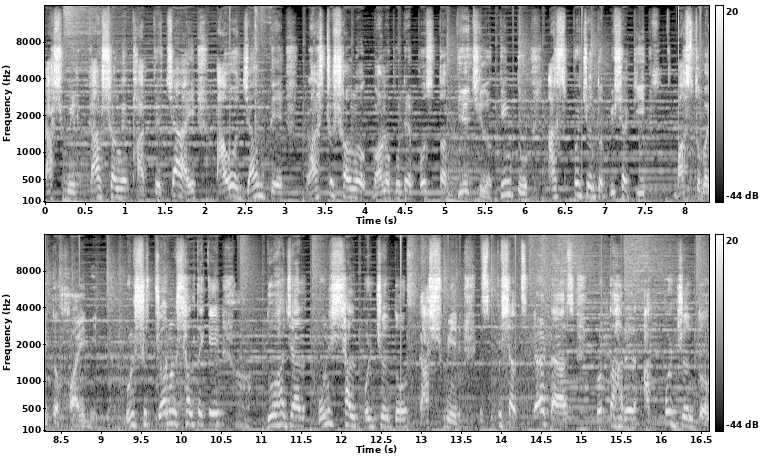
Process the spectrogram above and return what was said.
কাশ্মীর কার সঙ্গে থাকতে চায় তাও জানতে রাষ্ট্রসংঘ গণভোটের প্রস্তাব দিয়েছিল, কিন্তু আজ পর্যন্ত বিষয়টি বাস্তবায়িত হয়নি। উনিশশো চুয়ান্ন সাল থেকে সাল পর্যন্ত কাশ্মীর স্পেশাল স্ট্যাটাস প্রত্যাহারের আগ পর্যন্ত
